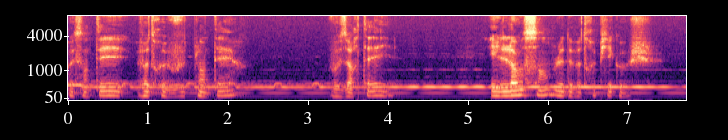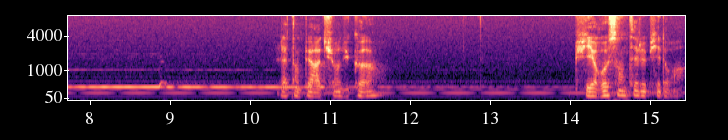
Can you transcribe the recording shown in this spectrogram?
Ressentez votre voûte plantaire, vos orteils, et l'ensemble de votre pied gauche. La température du corps, puis ressentez le pied droit.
